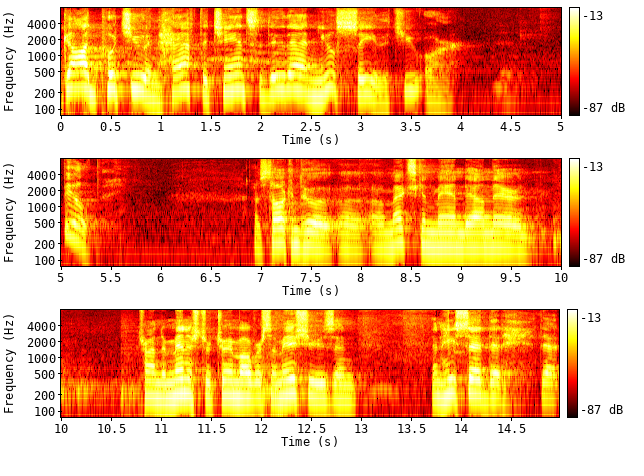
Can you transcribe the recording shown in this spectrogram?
God put you in half the chance to do that, and you'll see that you are filthy. I was talking to a, a, a Mexican man down there and trying to minister to him over some issues, and, and he said that, that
